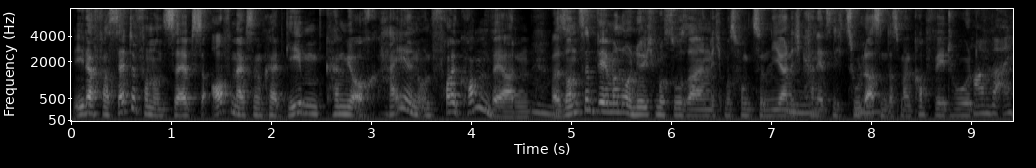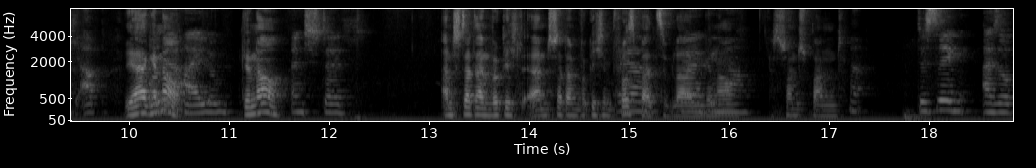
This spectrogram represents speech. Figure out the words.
jeder Facette von uns selbst Aufmerksamkeit geben, können wir auch heilen und vollkommen werden. Mhm. Weil sonst sind wir immer nur, nee, ich muss so sein, ich muss funktionieren, mhm. ich kann jetzt nicht zulassen, dass mein Kopf wehtut. Hauen wir eigentlich ab. Ja, genau. Heilung. Genau. Anstatt. Anstatt dann wirklich, anstatt dann wirklich im Flussball ja, zu bleiben, ja, genau. genau. Das ist schon spannend. Ja. Deswegen, also,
